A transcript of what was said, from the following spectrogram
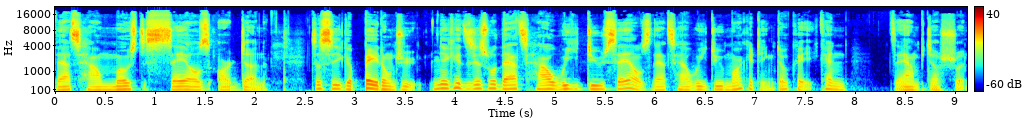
That's how most sales are done. 这是一个被动句，你也可以直接说 That's how we do sales. That's how we do marketing. 都可以，看怎样比较顺。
